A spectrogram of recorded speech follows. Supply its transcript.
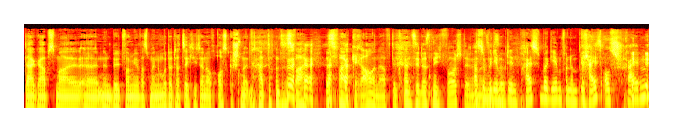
Da gab's mal äh, ein Bild von mir, was meine Mutter tatsächlich dann auch ausgeschnitten hat. Und das war, das war grauenhaft. Du kannst dir das nicht vorstellen. Hast du man wie sich dem, so, den Preis übergeben von einem Preisausschreiben?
